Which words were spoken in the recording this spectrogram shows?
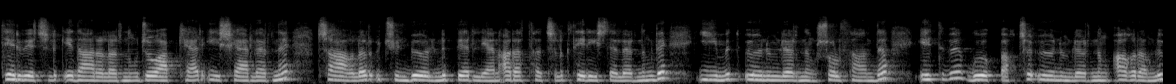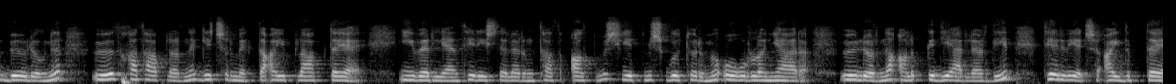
terbiýeçilik edaralarynyň jogapkär işgärlerini çagalar üçin bölünip berilýän arassaçylyk serişdeleriniň we iýmit önümleriniň, şol sanda et we gök-bakja önümleriniň agramly bölegini öz hasaplaryna geçirmekde aýyplapdy. Iberilýän serişdeleriň tas altmyş-ýetmiş göterimi ogurlanýar, öýlerine alyp gidýärler diýip, terbiýeçi aýdypdy.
